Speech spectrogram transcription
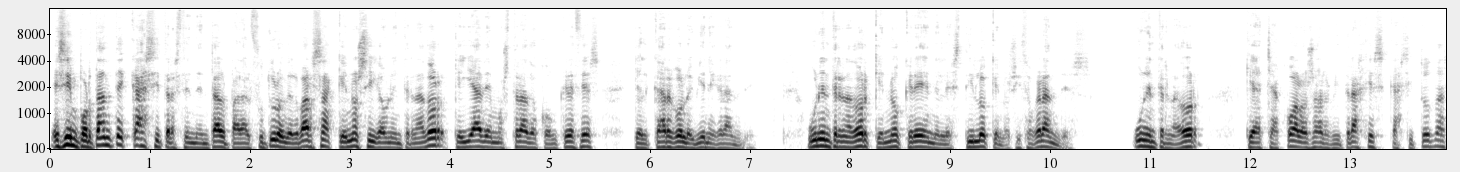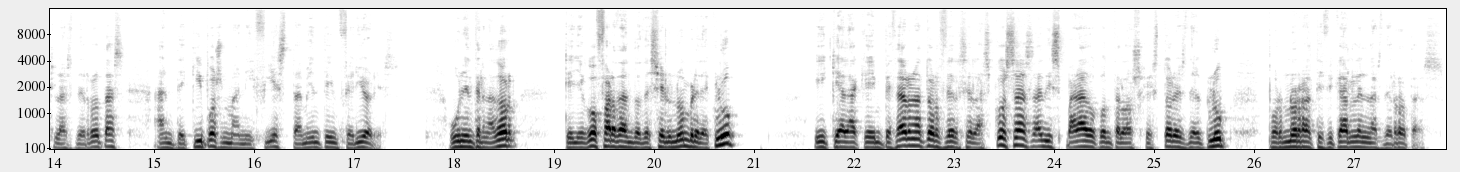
Es importante, casi trascendental para el futuro del Barça, que no siga un entrenador que ya ha demostrado con creces que el cargo le viene grande. Un entrenador que no cree en el estilo que nos hizo grandes. Un entrenador que achacó a los arbitrajes casi todas las derrotas ante equipos manifiestamente inferiores. Un entrenador que llegó fardando de ser un hombre de club y que a la que empezaron a torcerse las cosas ha disparado contra los gestores del club por no ratificarle en las derrotas.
